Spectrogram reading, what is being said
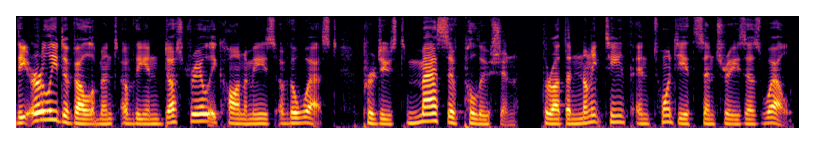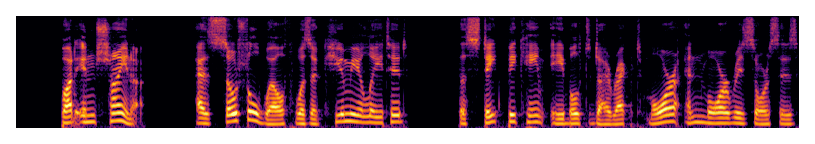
The early development of the industrial economies of the West produced massive pollution throughout the 19th and 20th centuries as well. But in China, as social wealth was accumulated, the state became able to direct more and more resources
